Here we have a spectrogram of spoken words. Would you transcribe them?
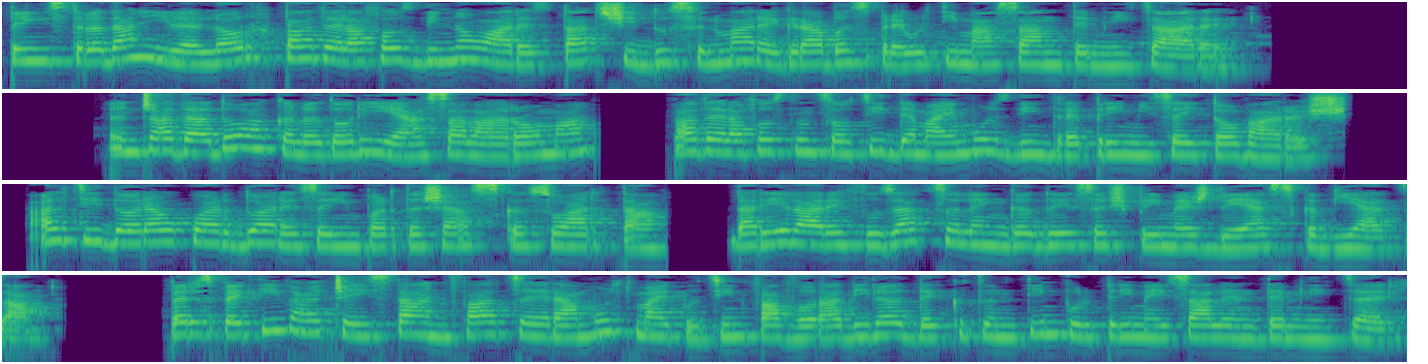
Prin strădanile lor, Pavel a fost din nou arestat și dus în mare grabă spre ultima sa întemnițare. În cea de-a doua călătorie a sa la Roma, Pavel a fost însoțit de mai mulți dintre primii săi tovarăși. Alții doreau cu ardoare să-i împărtășească soarta, dar el a refuzat să le îngăduie să-și primejduiască viața. Perspectiva ce îi sta în față era mult mai puțin favorabilă decât în timpul primei sale întemnițări.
